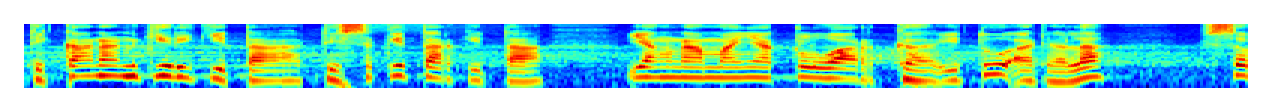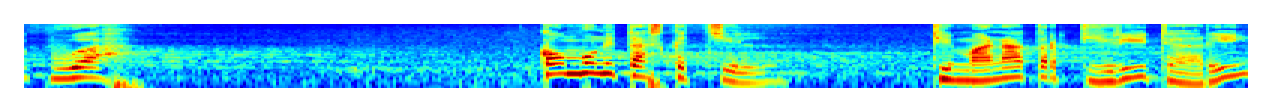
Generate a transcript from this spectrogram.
di kanan kiri kita, di sekitar kita, yang namanya keluarga itu adalah sebuah komunitas kecil di mana terdiri dari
